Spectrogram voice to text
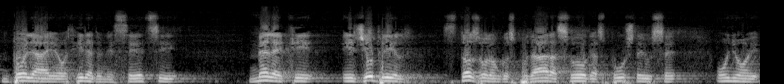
bolja je od hiljadu mjeseci. Meleki i Džibril s dozvolom gospodara svoga spuštaju se u njoj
